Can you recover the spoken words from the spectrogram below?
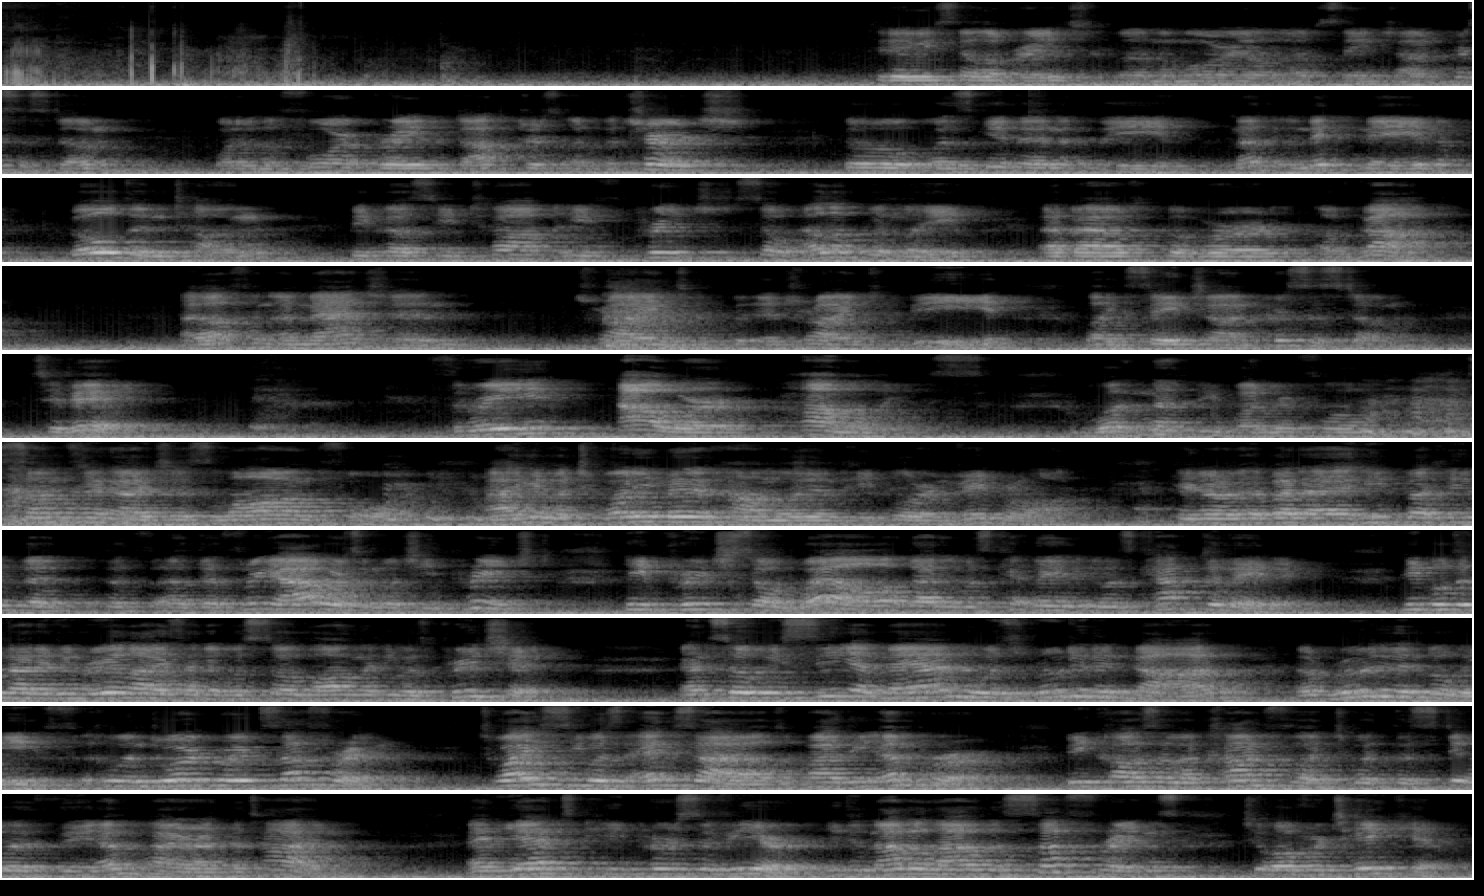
Today we celebrate the memorial of St. John Chrysostom, one of the four great doctors of the church, who was given the nickname Golden Tongue because he taught, he preached so eloquently about the Word of God. I often imagine trying to, trying to be like St. John Chrysostom today. Three hour homilies. Wouldn't that be wonderful? Something I just long for. I give a 20 minute homily and people are in vapor lock. You know, but uh, he, but he, the the, uh, the three hours in which he preached, he preached so well that it was it was captivating. People did not even realize that it was so long that he was preaching. And so we see a man who was rooted in God, rooted in belief, who endured great suffering. Twice he was exiled by the emperor because of a conflict with the, with the empire at the time. And yet he persevered. He did not allow the sufferings to overtake him.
